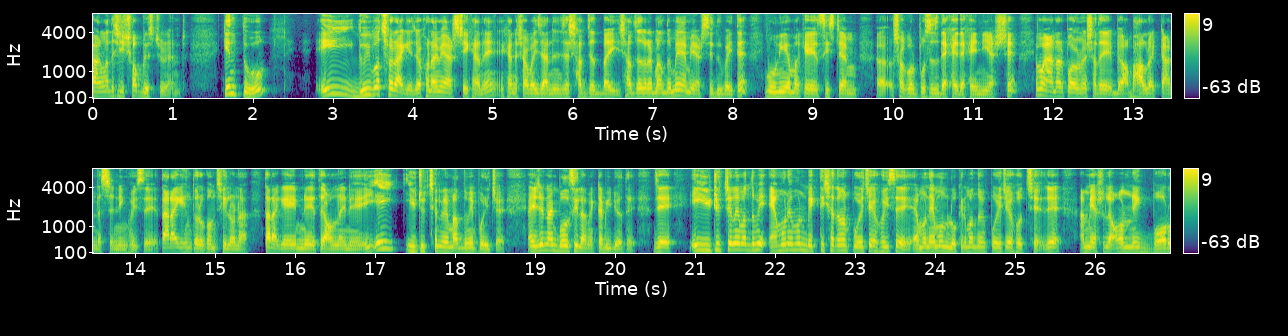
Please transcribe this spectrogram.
বাংলাদেশি সব রেস্টুরেন্ট কিন্তু এই দুই বছর আগে যখন আমি আসছি এখানে এখানে সবাই জানেন যে সাজ্জাদ ভাই সাজ্জাদের মাধ্যমে আমি আসছি দুবাইতে এবং উনি আমাকে সিস্টেম সকল প্রসেস দেখাই দেখাই নিয়ে আসছে এবং আনার পর ওনার সাথে ভালো একটা আন্ডারস্ট্যান্ডিং হয়েছে তার আগে কিন্তু ওরকম ছিল না। তার আগে এমনিতে অনলাইনে এই এই ইউটিউব চ্যানেলের মাধ্যমে পরিচয়। এই জন্য আমি বলছিলাম একটা ভিডিওতে যে এই ইউটিউব চ্যানেলের মাধ্যমে এমন এমন ব্যক্তির সাথে আমার পরিচয় হয়েছে এমন এমন লোকের মাধ্যমে পরিচয় হচ্ছে যে আমি আসলে অনেক বড়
